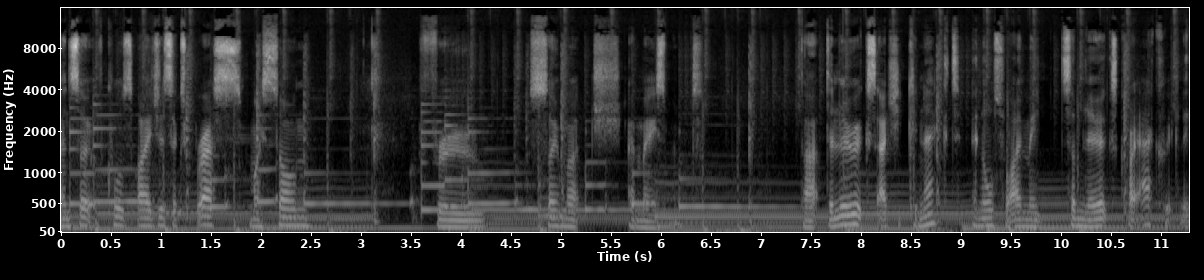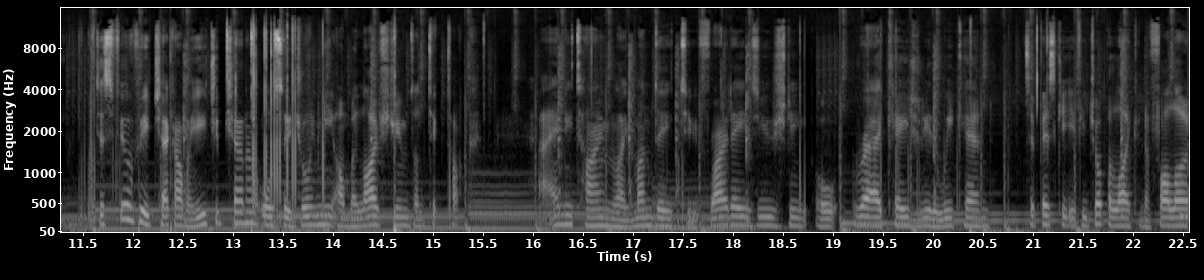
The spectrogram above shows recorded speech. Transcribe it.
And so, of course, I just express my song through so much amazement that the lyrics actually connect, and also I made some lyrics quite accurately. Just feel free to check out my YouTube channel. Also, join me on my live streams on TikTok at any time, like Monday to Fridays usually, or rare occasionally the weekend. So basically, if you drop a like and a follow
